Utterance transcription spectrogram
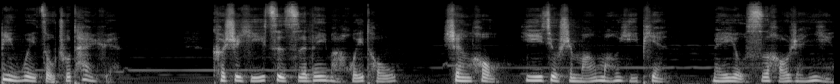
并未走出太远，可是，一次次勒马回头，身后依旧是茫茫一片，没有丝毫人影。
